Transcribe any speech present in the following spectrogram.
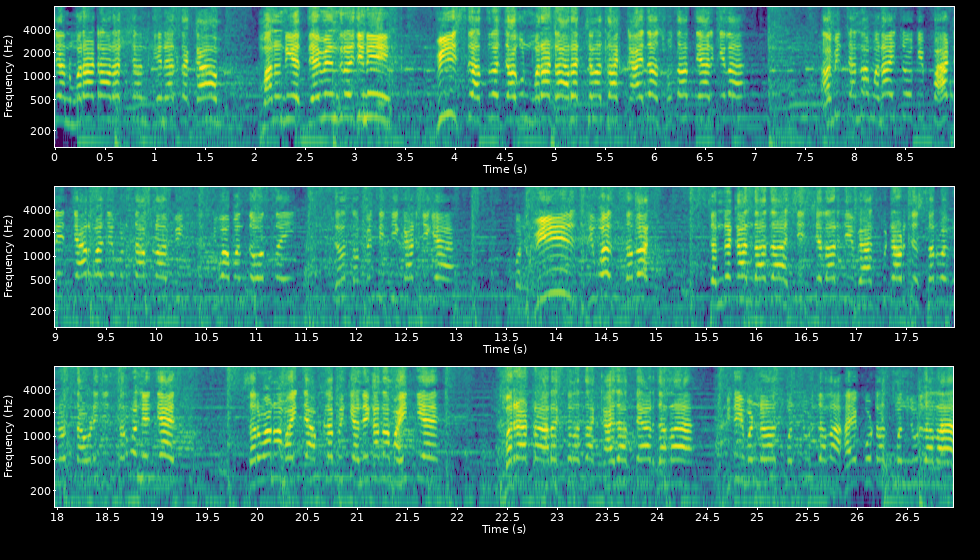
आरक्षण मराठा आरक्षण घेण्याचं काम माननीय देवेंद्रजींनी वीस रात्र जागून मराठा आरक्षणाचा कायदा स्वतः तयार केला. आम्ही त्यांना म्हणायचो की पहाटे चार वाजेपर्यंत आपला वीज दिवा बंद होत नाही. जरा तब्येतीची काळजी घ्या. पण वीस दिवस सलग चंद्रकांत दादा आशिष शेलारजी व्यासपीठावरचे सर्व विनोद तावडेजी सर्व नेते आहेत. सर्वांना माहिती आहे आपल्यापैकी अनेकांना माहिती आहे. मराठा आरक्षणाचा कायदा तयार झाला विधिमंडळात मंजूर झाला हायकोर्टात मंजूर झाला.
